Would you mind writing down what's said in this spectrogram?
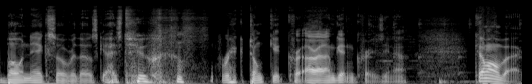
Bo Nix over those guys too. Rick, don't get cra- all right. I'm getting crazy now. Come on back.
